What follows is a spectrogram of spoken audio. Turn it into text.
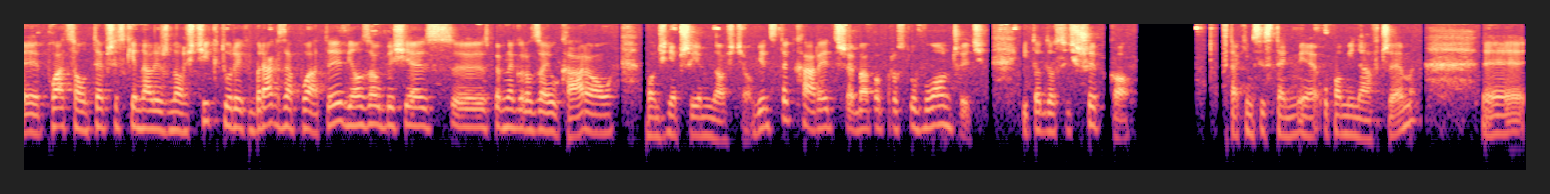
Y, płacą te wszystkie należności, których brak zapłaty wiązałby się z, z, pewnego rodzaju karą bądź nieprzyjemnością. Więc te kary trzeba po prostu włączyć i to dosyć szybko w takim systemie upominawczym. E,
